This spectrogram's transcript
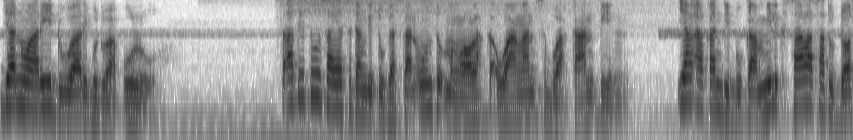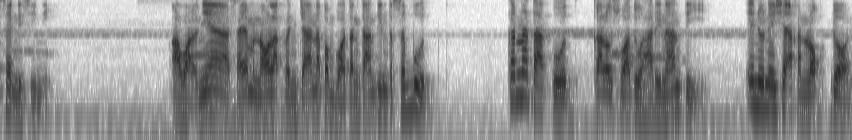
Januari 2020 Saat itu saya sedang ditugaskan untuk mengelola keuangan sebuah kantin yang akan dibuka milik salah satu dosen di sini. Awalnya saya menolak rencana pembuatan kantin tersebut karena takut kalau suatu hari nanti Indonesia akan lockdown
